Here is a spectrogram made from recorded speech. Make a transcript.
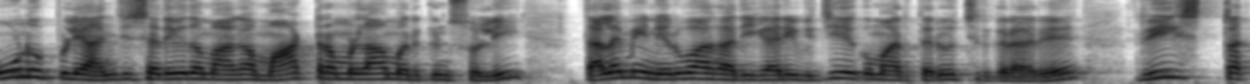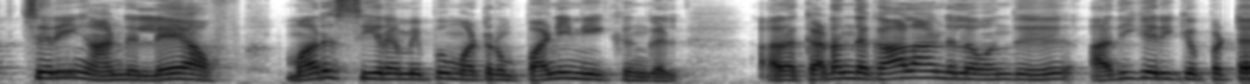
மூணு புள்ளி அஞ்சு சதவீதமாக மாற்றம் இல்லாமல் இருக்குன்னு சொல்லி தலைமை நிர்வாக அதிகாரி விஜயகுமார் தெரிவிச்சிருக்கிறாரு. ரீஸ்ட்ரக்சரிங் அண்ட் லே ஆஃப் மறுசீரமைப்பு மற்றும் பணி நீக்கங்கள். அதை கடந்த காலாண்டில் வந்து அதிகரிக்கப்பட்ட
